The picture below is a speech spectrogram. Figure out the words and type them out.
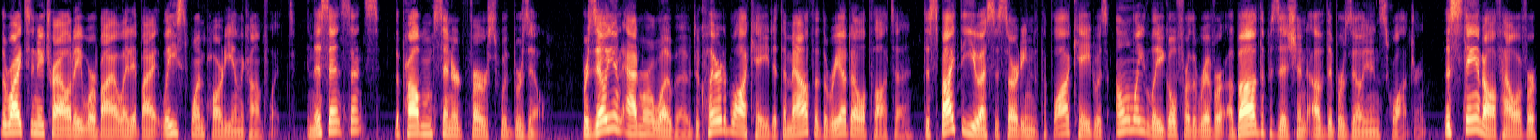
the rights of neutrality were violated by at least one party in the conflict. In this instance, the problem centered first with Brazil. Brazilian Admiral Lobo declared a blockade at the mouth of the Rio de la Plata, despite the U.S. asserting that the blockade was only legal for the river above the position of the Brazilian squadron. The standoff, however,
